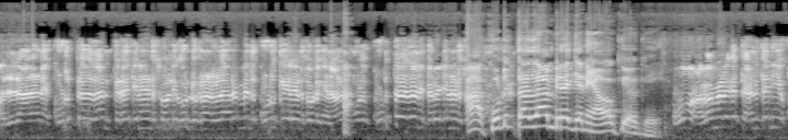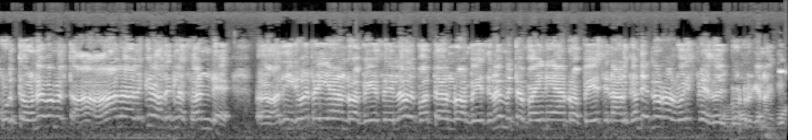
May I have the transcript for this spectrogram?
அதுதானே கொடுத்ததுதான் பிரச்சனைன்னு சொல்லி கொண்டிருக்கிறோம் எல்லாரும் இது கொடுக்கலன்னு சொல்லுங்க. நான் உங்களுக்கு கொடுத்ததுதானே பிரச்சனை ஆ கொடுத்ததுதான் பிரச்சனையா? ஓகே ஓகே. ஓ அவங்களுக்கு தனித்தனியா கொடுத்த உடனே அவங்க தா- ஆளாளுக்கு அதுக்குள்ள சண்டை. அது இருபத்தையாயிரம் ரூபாய் பேசல அது பத்தாயிரம் ரூபாய் பேசினா மித்த பதினாயிரம் ரூபாய் பேசினாலுக்கு இன்னொரு ஆள் வாய்ஸ் மெசேஜ் போட்டிருக்கேன் எனக்கு.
